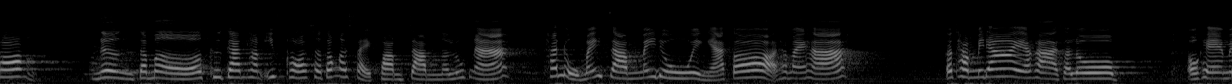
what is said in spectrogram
ช่องหนึ่งเสมอ คือการทำ if clause เธอต้องอาศัยความจำนะลูกนะ ถ้าหนูไม่จำไม่ดูอย่างเงี้ยก็ทำไมคะ ก็ทำไม่ได้อะค่ะ สรุป โอเคไหม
